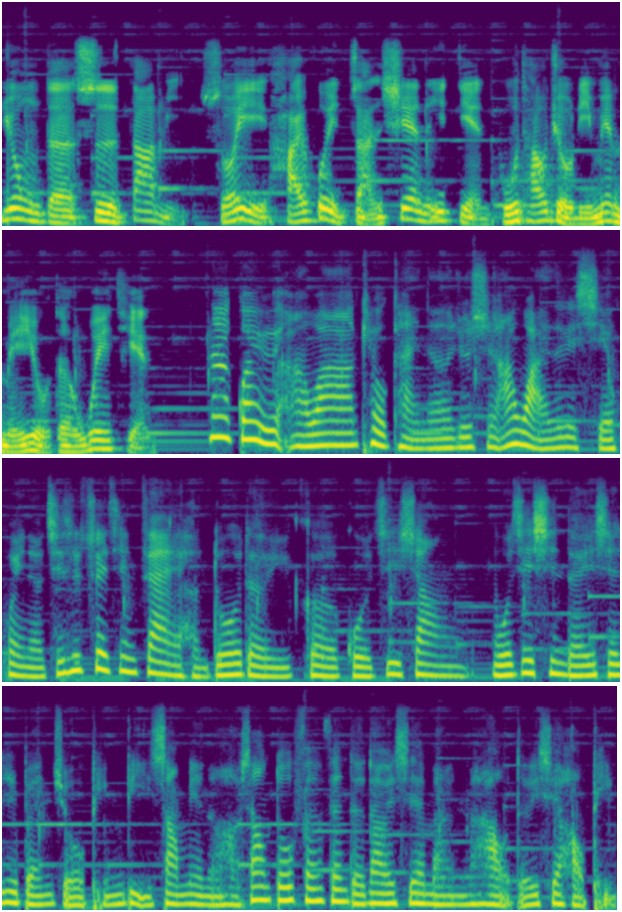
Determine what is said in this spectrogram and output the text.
用的是大米，所以还会展现一点葡萄酒里面没有的微甜。那关于阿瓦 Q 凯呢，就是阿瓦这个协会呢，其实最近在很多的一个国际上国际性的一些日本酒评比上面呢，好像都纷纷得到一些蛮好的一些好评。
